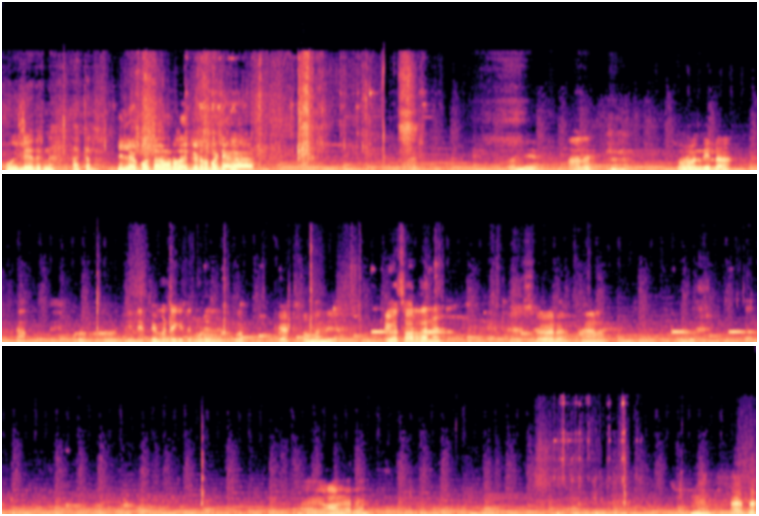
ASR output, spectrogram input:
ಓ ಇಲ್ಲೇ ಅದ್ರಣ್ಣ ಆಯ್ತಣ್ಣ ಇಲ್ಲೇ ಕೂತ ನೋಡ್ರ ಗಿಡದ ಬಡ್ಡ್ಯಾಗ ಬಂದಿ? ಹಾಂ ತೊಗೊಂಬಂದಿಲ್ಲ ನಿನ್ನೆ ಪೇಮೆಂಟ್ ಆಗಿದೆ ನೋಡಿ ನನಗೆ ಎಷ್ಟು ತೊಗೊಂಬಂದಿ? ಐವತ್ತು ಸಾವಿರದಾನೆ ಸರ್ ಹಾಂ. ಆಮ್ಯಾರ ಹ್ಞೂ ಆಯ್ತಾ.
